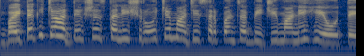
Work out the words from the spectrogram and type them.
बैठकीच्या अध्यक्षस्थानी श्रोचे माजी सरपंच बिजी माने हे होते.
